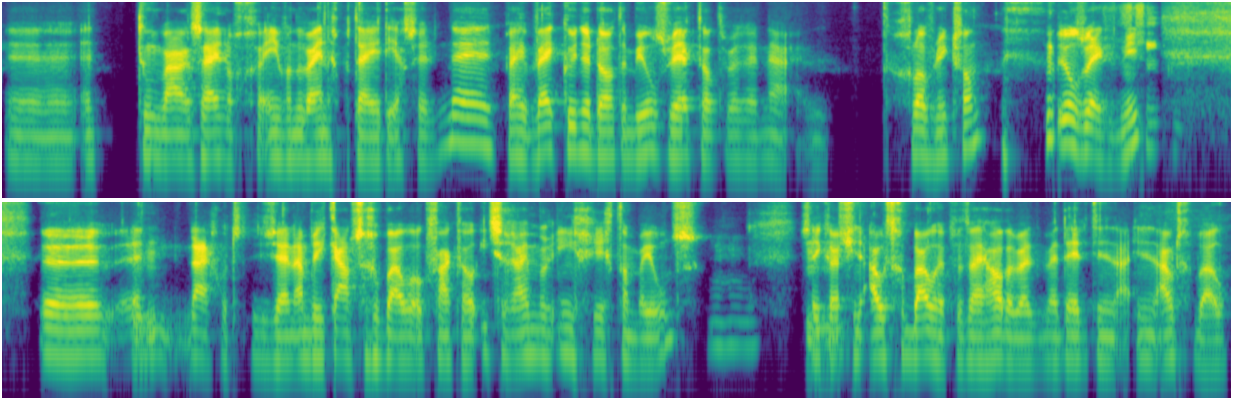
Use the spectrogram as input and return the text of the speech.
Eh, en toen waren zij nog een van de weinige partijen die echt zeiden, nee, wij, wij kunnen dat en bij ons werkt dat. We zeiden, nou, geloof er niks van. bij ons werkt het niet. Eh, en Mhm. nou ja, goed, er zijn Amerikaanse gebouwen ook vaak wel iets ruimer ingericht dan bij ons. Mhm. Zeker Mhm. als je een oud gebouw hebt, dat wij hadden, wij, wij deden het in een, in een oud gebouw.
